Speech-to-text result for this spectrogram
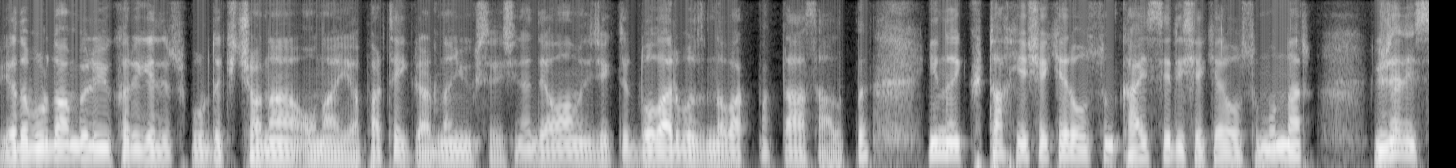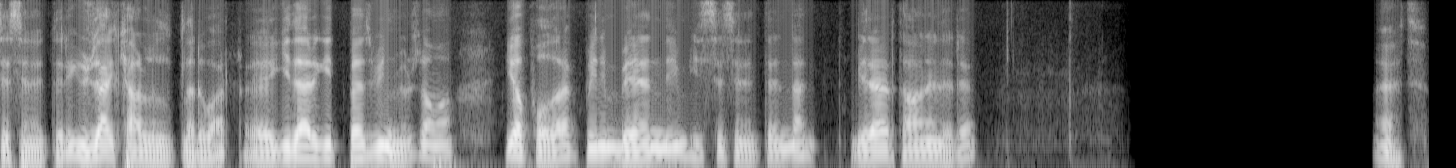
ya da buradan böyle yukarı gelir. Buradaki çana onay yapar. Tekrardan yükselişine devam edecektir. Dolar bazında bakmak daha sağlıklı. Yine Kütahya şeker olsun, Kayseri şeker olsun bunlar güzel hisse senetleri, güzel karlılıkları var. Ee, gider gitmez bilmiyoruz ama yapı olarak benim beğendiğim hisse senetlerinden birer taneleri. Evet.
